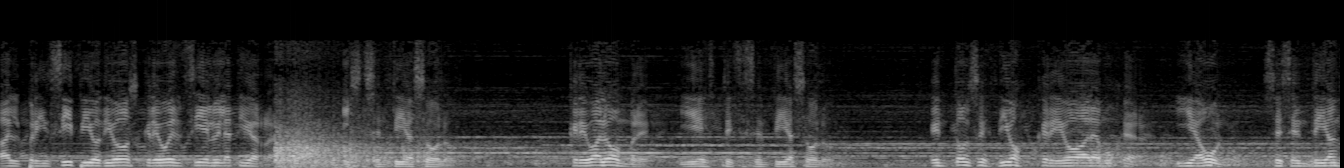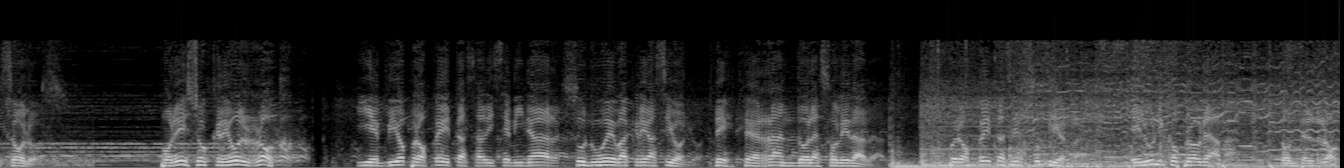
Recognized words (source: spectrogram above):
Al principio Dios creó el cielo y la tierra y se sentía solo. Creó al hombre y éste se sentía solo. Entonces Dios creó a la mujer y aún se sentían solos. Por eso creó el rock y envió profetas a diseminar su nueva creación, desterrando la soledad. Profetas en su tierra, el único programa donde el rock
